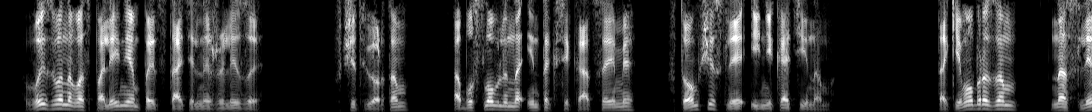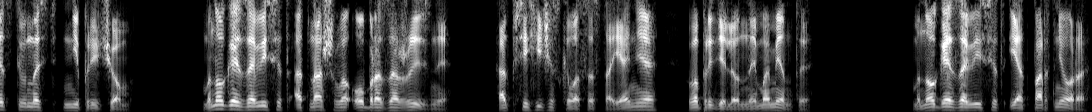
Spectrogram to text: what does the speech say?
– вызвано воспалением предстательной железы в четвертом обусловлено интоксикациями, в том числе и никотином. Таким образом, наследственность ни при чем. Многое зависит от нашего образа жизни, от психического состояния в определенные моменты. Многое зависит и от партнера.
